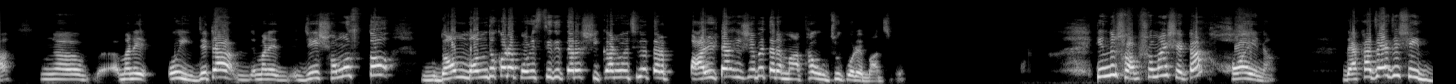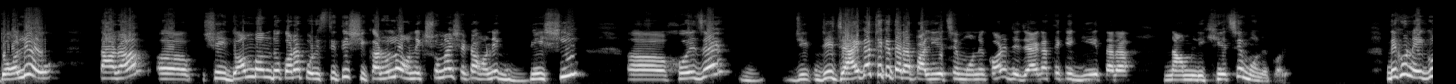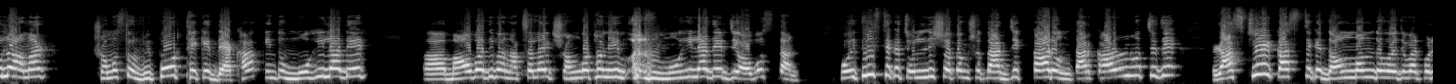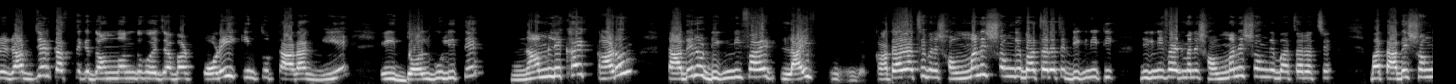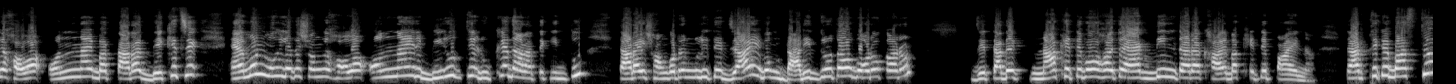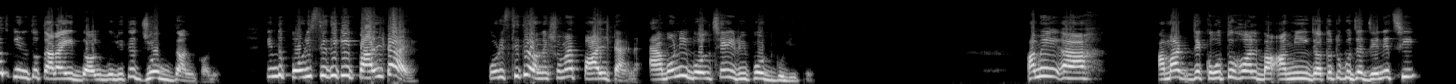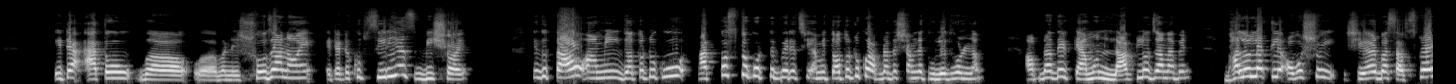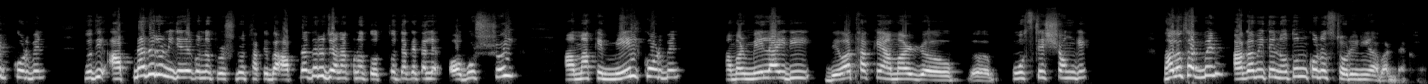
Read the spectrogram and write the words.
মানে ওই যেটা মানে যে সমস্ত দম বন্ধ করা পরিস্থিতি তারা শিকার হয়েছিল, তার পাল্টা হিসেবে তারা মাথা উঁচু করে বাঁচবে। কিন্তু সবসময় সেটা হয় না। দেখা যায় যে সেই দলেও তারা সেই দম বন্ধ করা পরিস্থিতির শিকার হলো অনেক সময় সেটা অনেক বেশি হয়ে যায়। যে- জায়গা থেকে তারা পালিয়েছে মনে করে, যে জায়গা থেকে গিয়ে তারা নাম লিখিয়েছে মনে করে। দেখুন, এগুলো আমার সমস্ত রিপোর্ট থেকে দেখা, কিন্তু মহিলাদের মাওবাদী বা নাক্সালাইট সংগঠনে মহিলাদের যে অবস্থান, পঁয়ত্রিশ থেকে চল্লিশ শতাংশ তার যে কারণ, তার কারণ হচ্ছে যে রাষ্ট্রের কাছ থেকে দম বন্ধ হয়ে যাওয়ার পরে, রাজ্যের কাছ থেকে দম বন্ধ হয়ে যাবার পরেই কিন্তু তারা গিয়ে এই দলগুলিতে নাম লেখায়। কারণ তাদেরও ডিগনিফাইড লাইফ কাটার আছে মানে সম্মানের সঙ্গে বাঁচার আছে। ডিগনিটি ডিগনিফাইড মানে সম্মানের সঙ্গে বাঁচার আছে। বা তাদের সঙ্গে হওয়া অন্যায় বা তারা দেখেছে এমন মহিলাদের সঙ্গে হওয়া অন্যায়ের বিরুদ্ধে রুখে দাঁড়াতে কিন্তু তারা এই সংগঠনগুলিতে যায় এবং দারিদ্রতাও বড় কারণ। যে তাদের না খেতে পাওয়া হয়তো একদিন তারা খায় বা খেতে পায় না। তার থেকে বাঁচতেও কিন্তু তারা এই দলগুলিতে যোগদান করে। কিন্তু পরিস্থিতি কি পাল্টায়? পরিস্থিতি অনেক সময় পাল্টায় না। এমনই বলছে এই রিপোর্টগুলিতে। আমি আমার যে কৌতূহল বা আমি যতটুকু যা জেনেছি, এটা এত মানে সোজা নয়। এটা একটা খুব সিরিয়াস বিষয়। কিন্তু তাও আমি যতটুকু আত্মস্থ করতে পেরেছি, আমি ততটুকু আপনাদের সামনে তুলে ধরলাম। আপনাদের কেমন লাগল জানাবেন। ভালো লাগলে অবশ্যই শেয়ার বা সাবস্ক্রাইব করবেন। যদি আপনাদেরও নিজেদের কোনো প্রশ্ন থাকে বা আপনাদেরও জানা কোনো তথ্য থাকে, তাহলে অবশ্যই আমাকে মেল করবেন। আমার মেল আইডি দেওয়া থাকে আমার পোস্টের সঙ্গে। ভালো থাকবেন। আগামীতে নতুন কোনো স্টোরি নিয়ে আবার দেখা।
